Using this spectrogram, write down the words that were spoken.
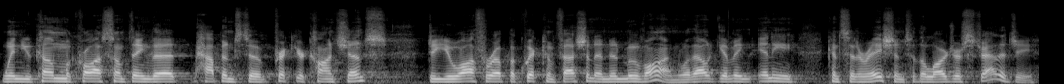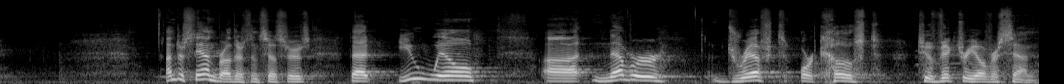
When you come across something that happens to prick your conscience, do you offer up a quick confession and then move on without giving any consideration to the larger strategy? Understand, brothers and sisters, that you will uh, never drift or coast to victory over sin.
